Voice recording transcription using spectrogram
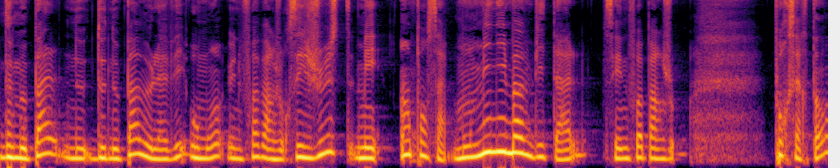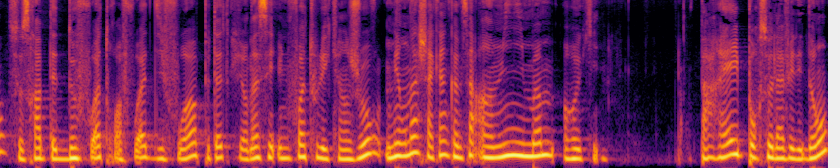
de, me pas, de ne pas me laver au moins une fois par jour. C'est juste, mais impensable. Mon minimum vital, c'est une fois par jour. Pour certains, ce sera peut-être deux fois, trois fois, dix fois. Peut-être qu'il y en a, c'est une fois tous les quinze jours. Mais on a chacun comme ça un minimum requis. Pareil, pour se laver les dents,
